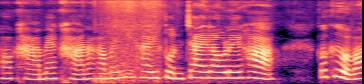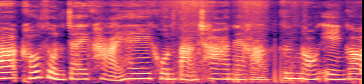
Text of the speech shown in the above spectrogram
พ่อค้าแม่ค้านะคะ ไม่มีใครสนใจเราเลยค่ะ ก็คือแบบว่าเขาสนใจขายให้คนต่างชาติเนี่ยค่ะ ซึ่งน้องเองก็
